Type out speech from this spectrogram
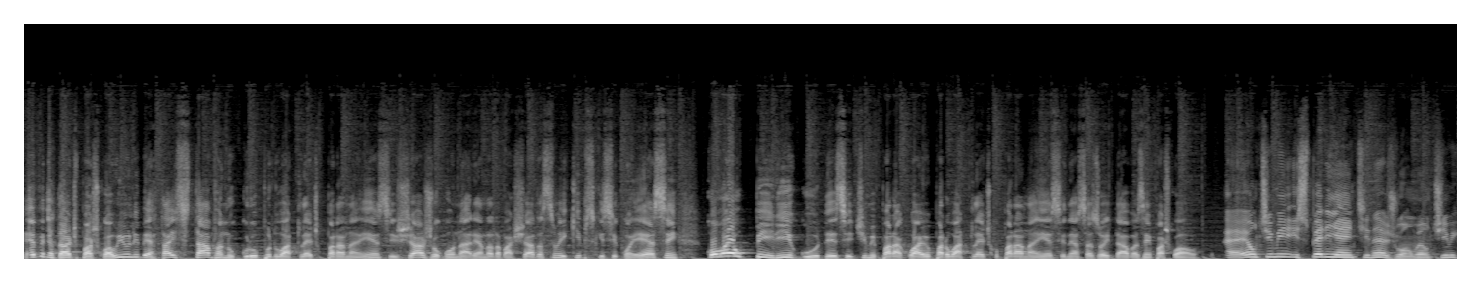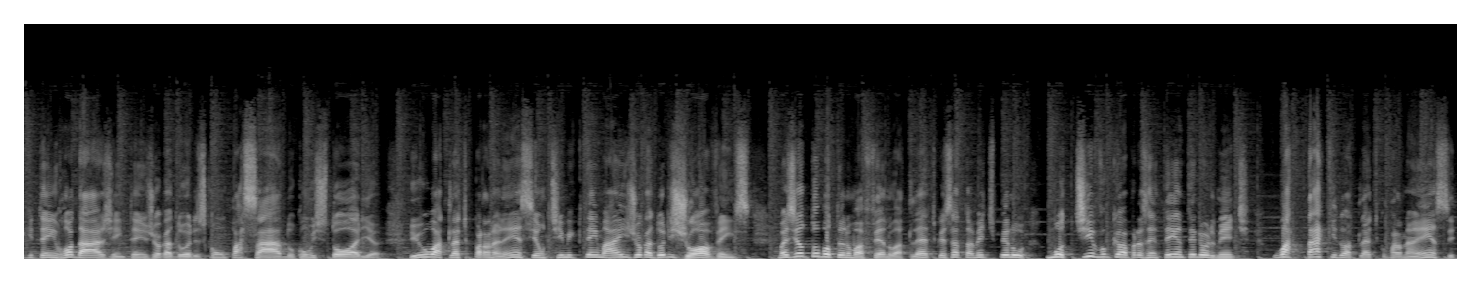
É verdade, Pascoal. E o Libertar estava no grupo do Atlético Paranaense, já jogou na Arena da Baixada, são equipes que se conhecem. Qual é o perigo desse time paraguaio para o Atlético Paranaense nessas oitavas, hein, Pascoal? É, é um time experiente, né, João? É um time que tem rodagem, tem jogadores com passado, com história. E o Atlético Paranaense é um time que tem mais jogadores jovens. Mas eu tô botando uma fé no Atlético exatamente pelo motivo que eu apresentei anteriormente. O ataque do Atlético Paranaense,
